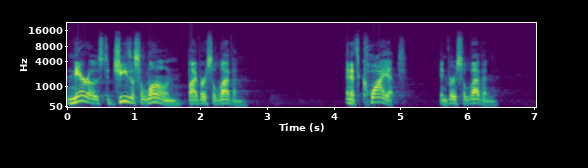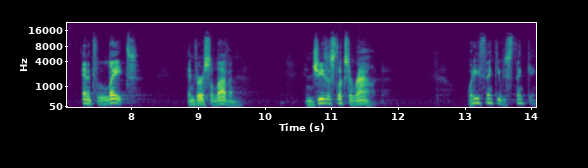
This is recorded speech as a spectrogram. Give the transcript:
narrows to Jesus alone by verse 11. And it's quiet in verse 11, and it's late in verse 11. And Jesus looks around. What do you think he was thinking?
